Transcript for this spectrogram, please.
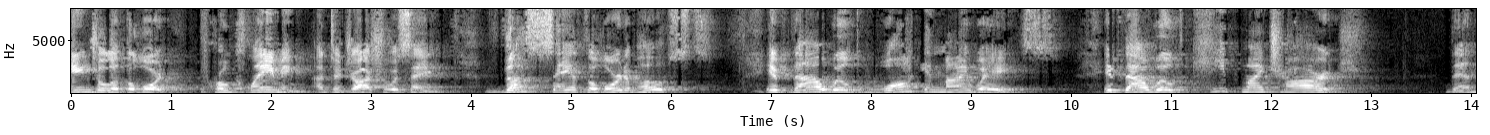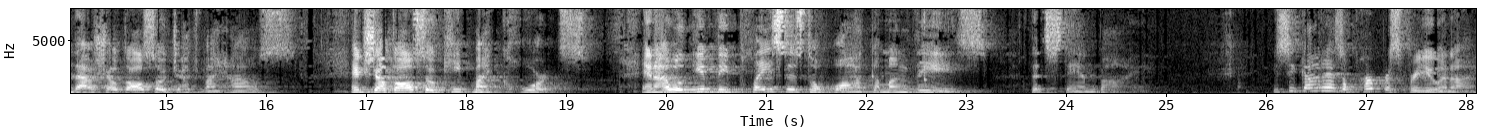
angel of the Lord proclaiming unto Joshua, saying, Thus saith the Lord of hosts, if thou wilt walk in my ways, if thou wilt keep my charge, then thou shalt also judge my house, and shalt also keep my courts. And I will give thee places to walk among these that stand by. You see, God has a purpose for you and I.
